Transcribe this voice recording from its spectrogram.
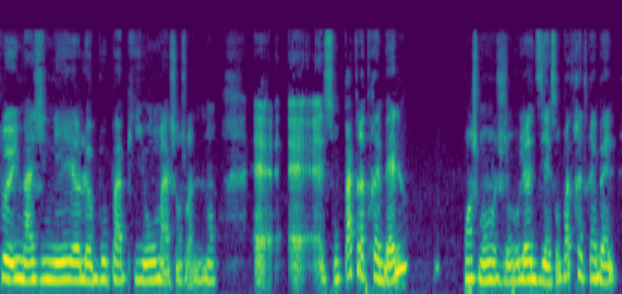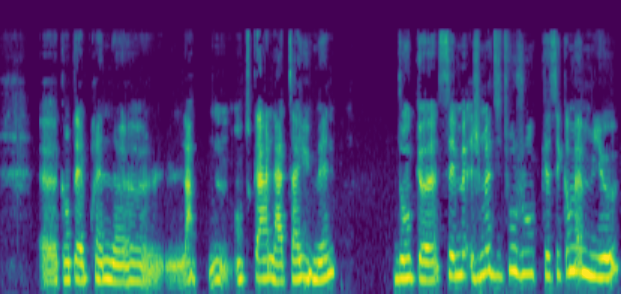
peut imaginer le beau papillon, machin, non. Elles, elles, sont pas très très belles. Franchement, je vous le dis, elles sont pas très très belles. Euh, quand elles prennent euh, la, en tout cas la taille humaine. Donc, euh, c'est, je me dis toujours que c'est quand même mieux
